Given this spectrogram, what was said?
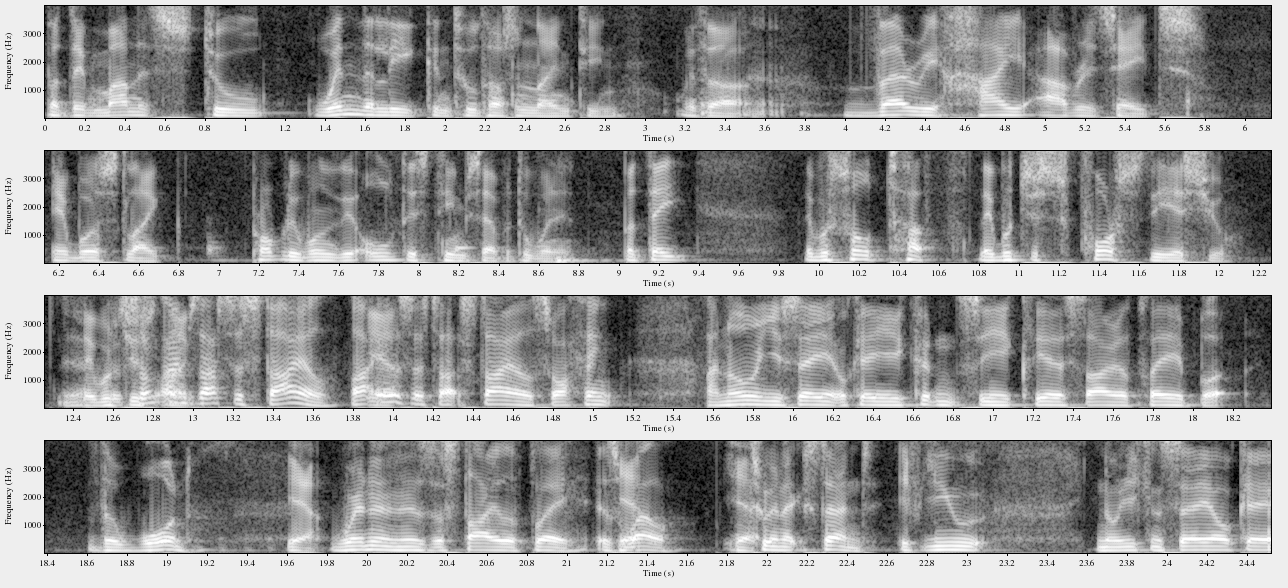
but they managed to win the league in 2019 with a very high average age. It was like probably one of the oldest teams ever to win it. But they they were so tough. They would just force the issue. Yeah, they would just sometimes like- that's a style. That is Yeah. a that style. So I think I know when you say okay, you couldn't see a clear style of play, but the one, Yeah. winning is a style of play as Yeah. well Yeah. to an extent. If you, you know, you can say okay,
